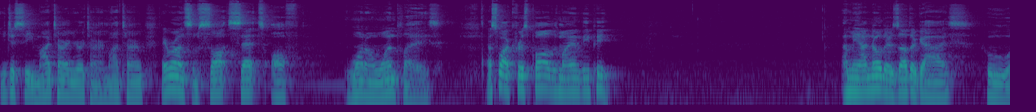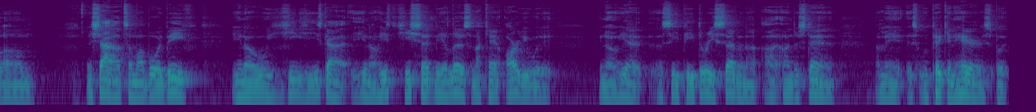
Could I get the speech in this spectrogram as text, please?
You just see my turn, your turn, my turn. They run some salt sets off one on one plays. That's why Chris Paul is my MVP. I mean, I know there's other guys who, um, and shout out to my boy Beef. You know, he he's got you know he he sent me a list and I can't argue with it. You know, he had a CP3 seven. I, I understand. I mean, we're picking hairs, but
